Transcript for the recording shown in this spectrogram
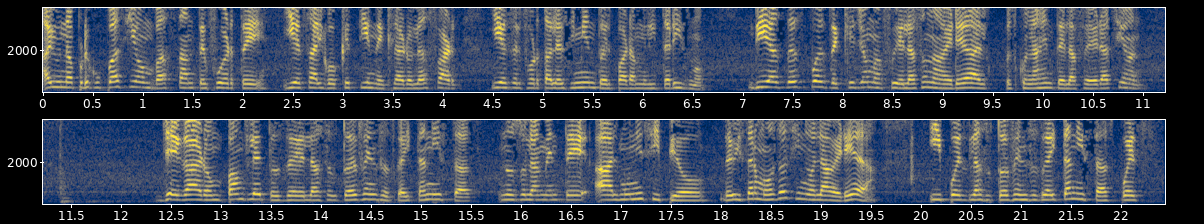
hay una preocupación bastante fuerte y es algo que tiene claro las FARC y es el fortalecimiento del paramilitarismo. Días después de que yo me fui de la zona veredal, pues con la gente de la federación, llegaron panfletos de las autodefensas gaitanistas, no solamente al municipio de Vista Hermosa, sino a la vereda. Y pues las autodefensas gaitanistas, pues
